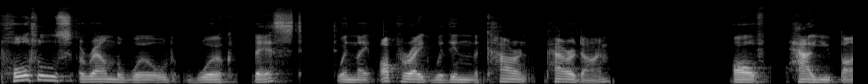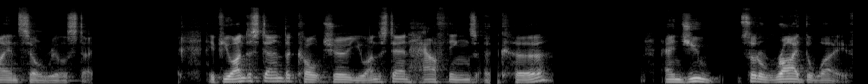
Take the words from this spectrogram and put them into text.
portals around the world work best when they operate within the current paradigm of how you buy and sell real estate. If you understand the culture, you understand how things occur, and you sort of ride the wave.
